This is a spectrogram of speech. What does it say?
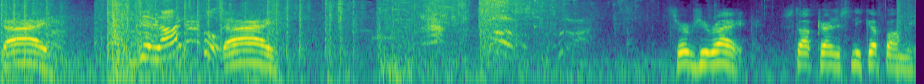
Die. Delightful. Die. Serves you right. Stop trying to sneak up on me.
